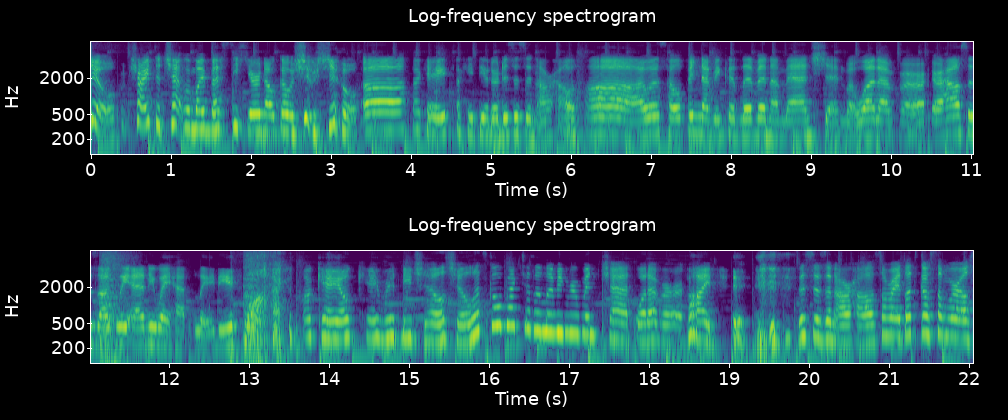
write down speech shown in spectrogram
I'm trying to chat with my bestie here. Now go, shoot, shoot. Uh, okay. Okay, Theodore, this isn't our house. Ah, I was hoping that we could live in a mansion, but whatever. Your house is ugly anyway, hat lady. What? Okay, okay, Brittany, chill, chill. Let's go back to the living room and chat. Whatever. Fine. this isn't our house. Alright, let's go somewhere else,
